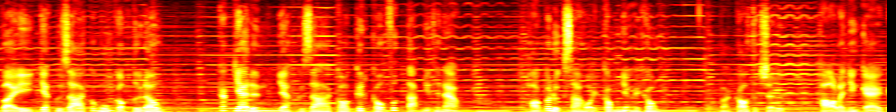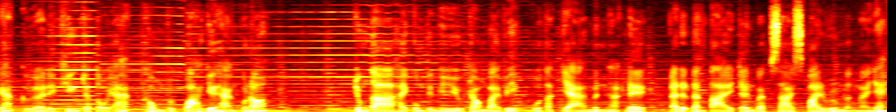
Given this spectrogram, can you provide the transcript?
Vậy Yakuza có nguồn gốc từ đâu? Các gia đình Yakuza có kết cấu phức tạp như thế nào? Họ có được xã hội công nhận hay không? Và có thực sự họ là những kẻ gác cửa để khiến cho tội ác không vượt quá giới hạn của nó? Chúng ta hãy cùng tìm hiểu trong bài viết của tác giả Minh HD đã được đăng tải trên website Spy Room lần này nhé.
